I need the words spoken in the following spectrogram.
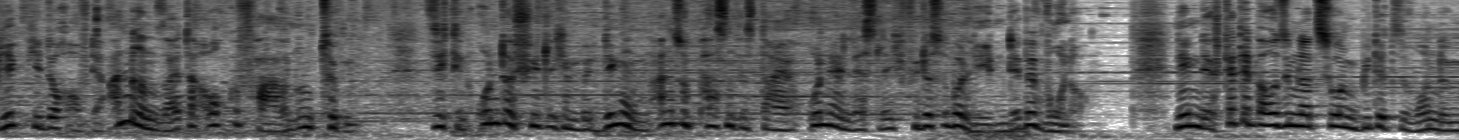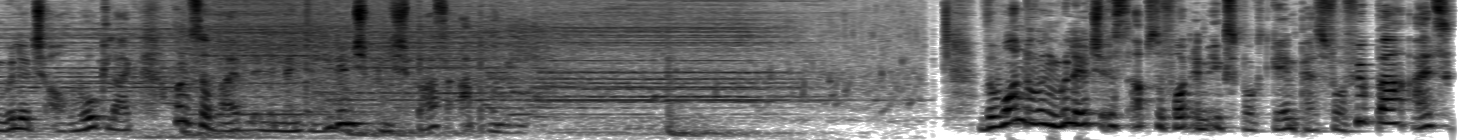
birgt jedoch auf der anderen Seite auch Gefahren und Tücken. Sich den unterschiedlichen Bedingungen anzupassen ist daher unerlässlich für das Überleben der Bewohner. Neben der Städtebausimulation bietet The Wandering Village auch Roguelike und Survival-Elemente, die den Spielspaß abrunden. The Wandering Village ist ab sofort im Xbox Game Pass verfügbar als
